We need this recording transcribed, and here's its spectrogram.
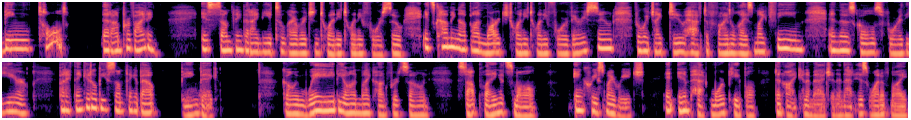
being told that I'm providing is something that I need to leverage in 2024. So it's coming up on March 2024 very soon, for which I do have to finalize my theme and those goals for the year. But I think it'll be something about being big, going way beyond my comfort zone, stop playing it small, increase my reach and impact more people than I can imagine. And that is one of my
